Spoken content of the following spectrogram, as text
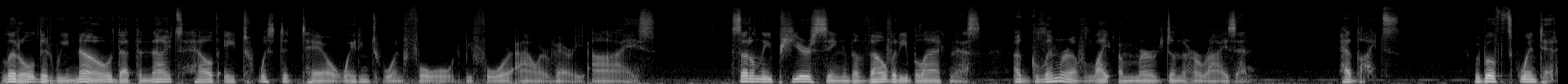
Little did we know that the night held a twisted tale waiting to unfold before our very eyes. Suddenly piercing the velvety blackness, a glimmer of light emerged on the horizon. Headlights. We both squinted,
